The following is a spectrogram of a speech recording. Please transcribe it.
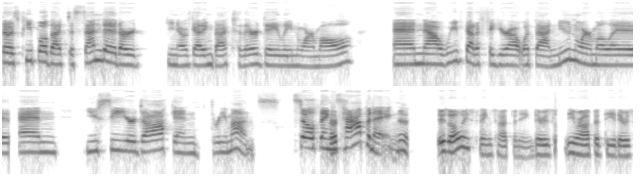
those people that descended are you know getting back to their daily normal and now we've got to figure out what that new normal is and you see your doc in 3 months still things That's, happening yeah. there's always things happening there's neuropathy there's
